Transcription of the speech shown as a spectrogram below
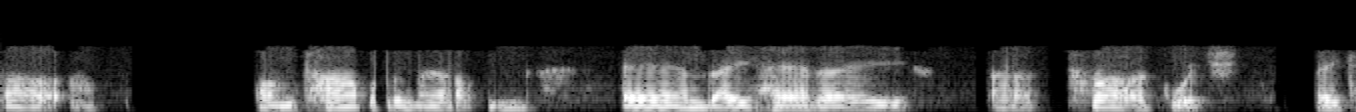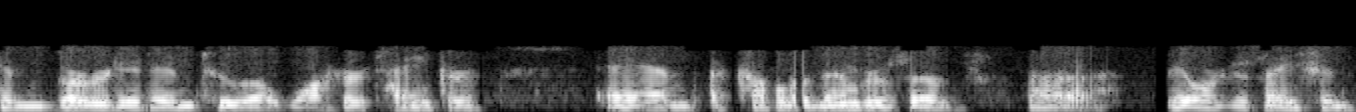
uh, on top of the mountain, and they had a, a truck which they converted into a water tanker, and a couple of members of uh, the organization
